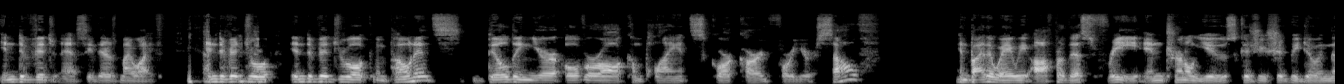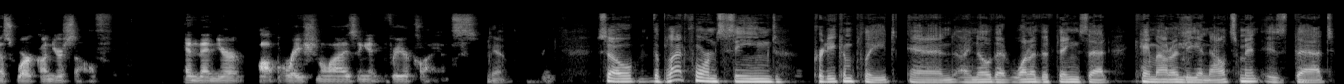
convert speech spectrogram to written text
Individual, yeah, see, there's my wife. individual individual components building your overall compliance scorecard for yourself and by the way, we offer this free internal use because you should be doing this work on yourself. And then you're operationalizing it for your clients. Yeah. So the platform seemed pretty complete. And I know that one of the things that came out in the announcement is that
